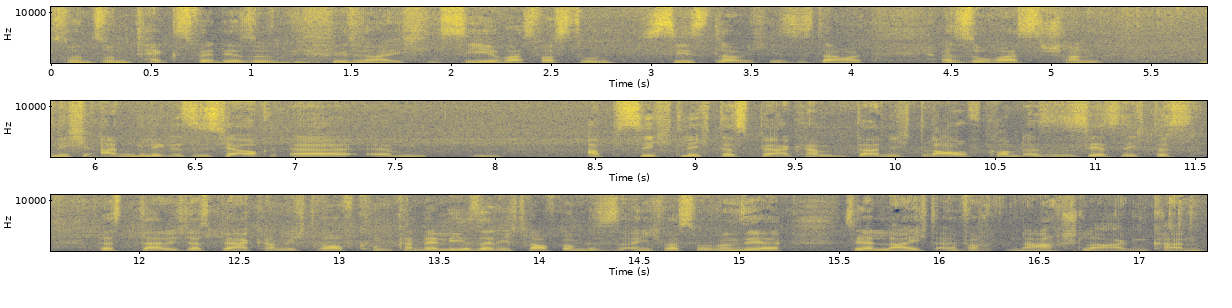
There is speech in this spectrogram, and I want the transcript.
so, ein- so ein Text wäre, der so, wie, wie ich, ich sehe was, was du nicht siehst, glaube ich, hieß es damals. Also sowas schon nicht angelegt. Es ist ja auch äh, ähm, absichtlich, dass Bergham da nicht draufkommt. Also es ist jetzt nicht, dass, dass dadurch, dass Bergham nicht draufkommt, kann der Leser nicht draufkommen. Das ist eigentlich was, was man sehr, sehr leicht einfach nachschlagen kann,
